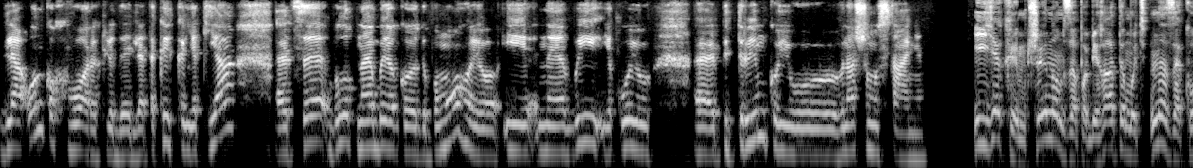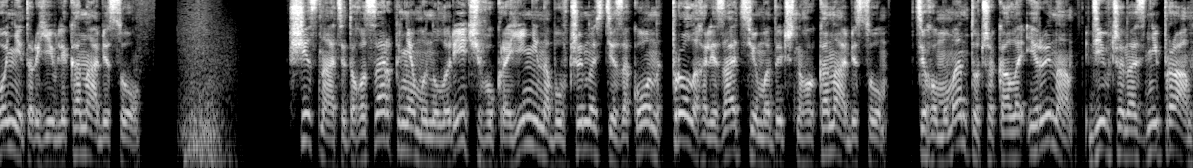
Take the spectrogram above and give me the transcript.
для онкохворих людей, для таких як я, е, це було б неабиякою допомогою і неабиякою е, підтримкою в нашому стані. І яким чином запобігатимуть незаконній торгівлі канабісу? 16 серпня минулоріч в Україні набув чинності закон про легалізацію медичного канабісу. Цього моменту чекала Ірина, дівчина з Дніпра,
